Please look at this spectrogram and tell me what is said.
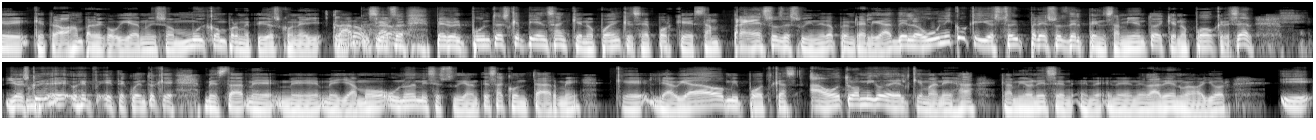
que, que, trabajan para el gobierno y son muy comprometidos con ellos. Claro, claro. Pero el punto es que piensan que no pueden crecer porque están presos de su dinero, pero en realidad de lo único que yo estoy preso es del pensamiento de que no puedo crecer. Yo eh, eh, te cuento que me, está, me, me, me llamó uno de mis estudiantes a contarme que le había dado mi podcast a otro amigo de él que maneja camiones en, en, en el área de Nueva York y,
